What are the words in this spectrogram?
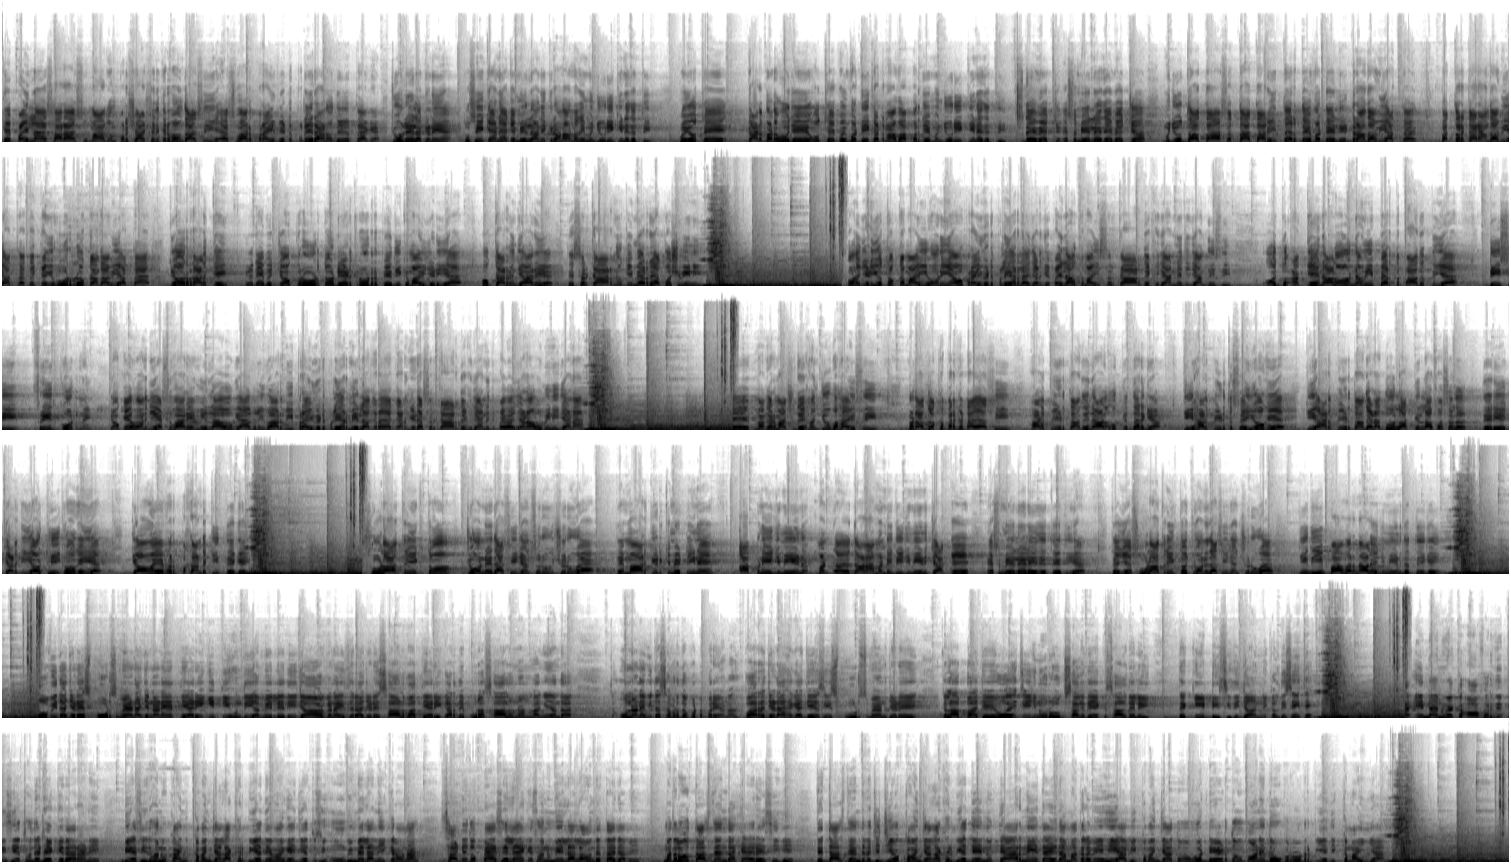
ਕਿ ਪਹਿਲਾਂ ਇਹ ਸਾਰਾ ਸਮਾਗਮ ਪ੍ਰਸ਼ਾਸਨ ਕਰਵਾਉਂਦਾ ਸੀ, ਇਸ ਵਾਰ ਪ੍ਰਾਈਵੇਟ ਪਲੇਅਰਾਂ ਨੂੰ ਦੇ ਦਿੱਤਾ ਗਿਆ। ਝੋਲੇ ਲੱਗਣੇ ਆ। ਤੁਸੀਂ ਕਹਿੰਦੇ ਆ ਕਿ ਮੇਲਾ ਨਹੀਂ ਕਰਾਉਣਾ, ਉਹਨਾਂ ਦੀ ਮਨਜ਼ੂਰੀ ਕਿਹਨੇ ਦਿੱਤੀ? ਕੋਈ ਉੱਥੇ ਗੜਬੜ ਹੋ ਜੇ, ਉੱਥੇ ਕੋਈ ਵੱਡੀ ਘਟਨਾ ਵਾਪਰ ਜੇ, ਮਨਜ਼ੂਰੀ ਕਿਹਨੇ ਦਿੱਤੀ? ਇਸ ਦੇ ਵਿੱਚ, ਇਸ ਮੇਲੇ ਦੇ ਵਿੱਚ ਮੌਜੂਦਾ ਧਾ, ਸੱਤਾਧਾਰੀ ਧਿਰ ਦੇ ਵੱਡੇ ਲੀਡਰਾਂ ਦਾ ਵੀ ਹੱਥ ਹੈ, ਪੱਤਰਕਾਰਾਂ ਦਾ ਵੀ ਹੱਥ ਹੈ ਤੇ ਕਈ ਹੋਰ ਲੋਕਾਂ ਦਾ ਵੀ ਹੱਥ ਹੈ ਤੇ ਉਹ ਰਲ ਕੇ ਇਹਦੇ ਵਿੱਚੋਂ ਕਰੋੜ ਤੋਂ 1.5 ਕਰੋੜ ਰੁਪਏ ਦੀ ਕਮਾਈ ਜਿਹੜੀ ਹੈ, ਉਹ ਕਰਨ ਜਾ ਰਹੇ ਹੈ ਤੇ ਸਰਕਾਰ ਨੂੰ ਕੀ ਮਿਲ ਰਿਹਾ? ਕੁਝ ਵੀ ਨਹੀਂ। ਹੁਣ ਜਿਹੜੀ ਉੱਥੋਂ ਕਮਾਈ ਹੋਣੀ ਆ, ਉਹ ਪ੍ਰਾਈਵੇਟ ਪਲੇਅਰ ਲੈ ਜਾਣਗੇ। ਪਹਿਲਾਂ ਉਹ ਕਮਾਈ ਸਰਕਾਰ ਦੇ ਖਜ਼ਾਨੇ 'ਚ ਜਾਂਦੀ ਸੀ। ਉਹ ਦ- ਅੱਗੇ ਨਾਲੋਂ ਨਵੀਂ ਪਿਰਤ ਪਾ ਦਿੱਤੀ ਹੈ ਡੀਸੀ ਫਰੀਦਕੋਟ ਨੇ, ਕਿਉਂਕਿ ਹੁਣ ਜੇ ਇਸ ਵਾਰ ਇਹ ਮੇਲਾ ਹੋ ਗਿਆ, ਅਗਲੀ ਵਾਰ ਵੀ ਪ੍ਰਾਈਵੇਟ ਪਲੇਅਰ ਮੇਲਾ ਕਰਾਇਆ ਕਰਨ ਜਿਹੜਾ ਸਰਕਾਰ ਦੇ ਖਜ਼ਾਨੇ 'ਚ ਪੈਸਾ ਜਾਣਾ, ਉਹ ਵੀ ਨਹੀਂ ਜਾਣਾ। ਤੇ ਮਗਰਮੱਛ ਦੇ ਹੰਝੂ ਵਹਾਏ ਸੀ, ਬੜਾ ਦੁੱਖ ਪ੍ਰਗਟਾਇਆ ਸੀ। ਹੜ੍ਹ ਪੀੜਤਾਂ ਦੇ ਨਾਲ ਉਹ ਕਿੱਧਰ ਗਿਆ? ਕੀ ਹੜ੍ਹ ਪੀੜਤ ਸਹੀ ਹੋ ਗਏ ਹੈ? ਕੀ ਹੜ੍ਹ ਪੀੜਤਾਂ ਦਾ ਜਿਹੜਾ 2 ਲੱਖ ਕਿੱਲਾ ਫਸਲ ਤੇ ਰੇਤ ਚੜ ਗਈ ਆ ਉਹ ਠੀਕ ਹੋ ਗਈ ਹੈ? ਕਿਉਂ ਇਹ ਫਿਰ ਪਖੰਡ ਕੀਤੇ ਗਏ? 16 ਤਰੀਕ ਤੋਂ ਝੋਨੇ ਦਾ ਸੀਜ਼ਨ ਸ਼ੁਰੂ ਸ਼ੁਰੂ ਹੈ ਤੇ ਮਾਰਕੀਟ ਕਮੇਟੀ ਨੇ ਆਪਣੀ ਜ਼ਮੀਨ ਮੰ- ਦਾਣਾ ਮੰਡੀ ਦੀ ਜ਼ਮੀਨ ਚੱਕ ਕੇ ਇਸ ਮੇਲੇ ਲਈ ਦਿੱਤੀ ਸੀ ਹੈ। ਤੇ ਜੇ 16 ਤਰੀਕ ਤੋਂ ਝੋਨੇ ਦਾ ਸੀਜ਼ਨ ਸ਼ੁਰੂ ਹੈ, ਕਿਹਦੀ ਪਾਵਰ ਨਾਲ ਇਹ ਜ਼ਮੀਨ ਦਿੱਤੀ ਗਈ? ਉਹ ਵੀ ਤਾਂ ਜਿਹੜੇ ਸਪੋਰਟਸਮੈਨ ਆ, ਜਿਨ੍ਹਾਂ ਨੇ ਤਿਆਰੀ ਕੀਤੀ ਹੁੰਦੀ ਆ ਮੇਲੇ ਦੀ ਜਾਂ ਆਰਗੇਨਾਈਜ਼ਰ ਆ, ਜਿਹੜੇ ਸਾਲ ਬਾਅਦ ਤਿਆਰੀ ਕਰਦੇ, ਪੂਰਾ ਸਾਲ ਉਹਨਾਂ ਨੂੰ ਲੰਘ ਜਾਂਦਾ, ਤਾਂ ਉਹਨਾਂ ਨੇ ਵੀ ਤਾਂ ਸਬਰ ਦਾ ਘੁੱਟ ਭਰਿਆ ਨਾ। ਪਰ ਜਿਹੜਾ ਹੈਗਾ, ਜੇ ਅਸੀਂ ਸਪੋਰਟਸਮੈਨ ਜਿਹੜੇ ਕਲੱਬ ਆ, ਜੇ ਉਹ ਇਹ ਚੀਜ਼ ਨੂੰ ਰੋਕ ਸਕਦੇ ਆ ਇੱਕ ਸਾਲ ਦੇ ਲਈ, ਤੇ ਕੀ ਡੀਸੀ ਦੀ ਜਾਨ ਨਿਕਲਦੀ ਸੀ ਇੱਥੇ? ਤਾਂ ਇਹਨਾਂ ਨੂੰ ਇੱਕ ਆਫਰ ਦਿੱਤੀ ਸੀ ਇੱਥੋਂ ਦੇ ਠੇਕੇਦਾਰਾਂ ਨੇ ਵੀ ਅਸੀਂ ਤੁਹਾਨੂੰ ਕੰ- 51 ਲੱਖ ਰੁਪਈਆ ਦੇਵਾਂਗੇ, ਜੇ ਤੁਸੀਂ ਉਂ ਵੀ ਮੇਲਾ ਨਹੀਂ ਕਰਾਉਣਾ, ਸਾਡੇ ਤੋਂ ਪੈਸੇ ਲੈ ਕੇ ਸਾਨੂੰ ਮੇਲਾ ਲਾਉਣ ਦਿੱਤਾ ਜਾਵੇ। ਮਤਲਬ ਉਹ 10 ਦਿਨ ਦਾ ਕਹਿ ਰਹੇ ਸੀਗੇ। ਤੇ 10 ਦਿਨ ਦੇ ਵਿੱਚ ਜੇ ਉਹ 51 ਲੱਖ ਰੁਪਈਆ ਦੇਣ ਨੂੰ ਤਿਆਰ ਨੇ, ਤਾਂ ਇਹਦਾ ਮਤਲਬ ਇਹ ਆ ਵੀ 51 ਤੋਂ ਉਹ 1.5 ਤੋਂ ਪੌਣੇ 2 ਕਰੋੜ ਰੁਪਏ ਦੀ ਕਮਾਈ ਆ।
